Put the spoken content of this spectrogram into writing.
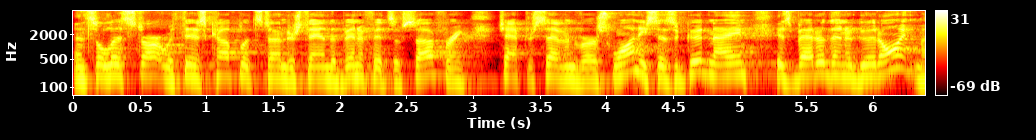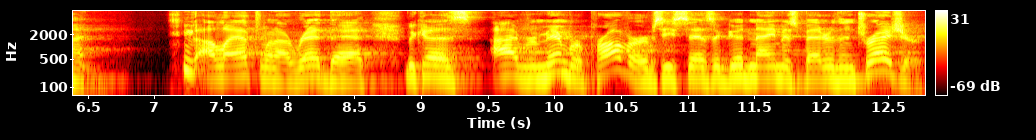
And so let's start with this couplets to understand the benefits of suffering. Chapter 7, verse 1, he says, A good name is better than a good ointment. I laughed when I read that because I remember Proverbs, he says, A good name is better than treasure.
